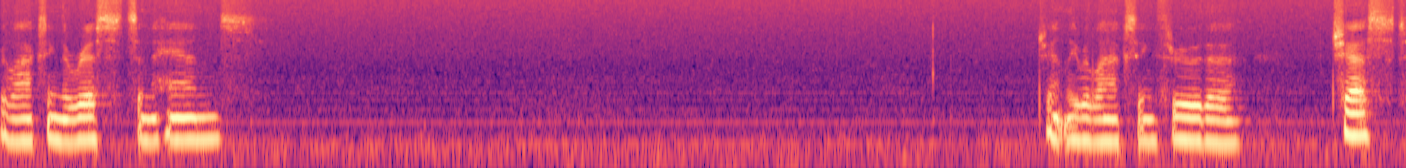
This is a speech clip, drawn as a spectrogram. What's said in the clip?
relaxing the wrists and the hands. Gently relaxing through the chest.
